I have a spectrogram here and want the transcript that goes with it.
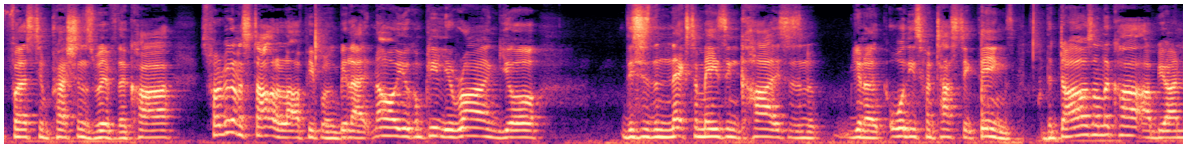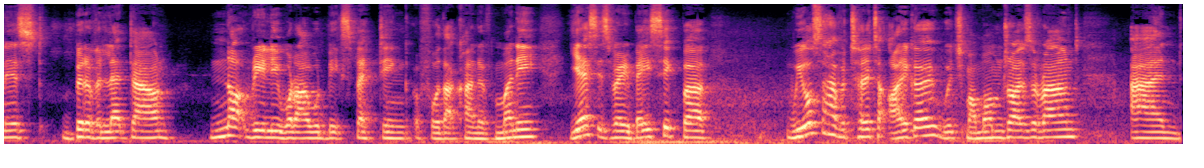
first impressions with the car, it's probably gonna start a lot of people and be like, no, you're completely wrong. You're this is the next amazing car. This is an you know, all these fantastic things. The dials on the car, I'll be honest, bit of a letdown. Not really what I would be expecting for that kind of money. Yes, it's very basic, but we also have a Toyota Aygo, which my mom drives around, and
